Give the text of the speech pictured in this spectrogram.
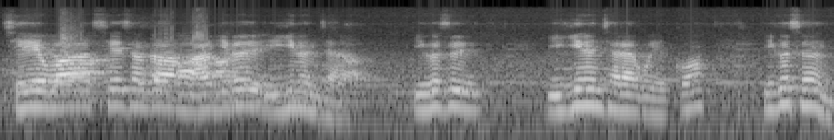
죄와 세상과 마귀를 이기는 자. 이것을 이기는 자라고 했고 이것은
